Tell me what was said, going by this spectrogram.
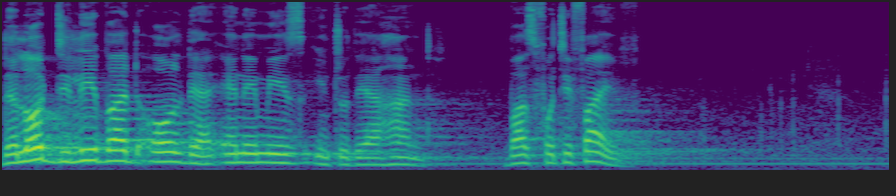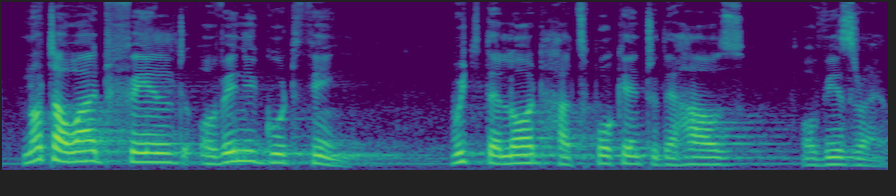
The Lord delivered all their enemies into their hand. Verse 45 Not a word failed of any good thing which the Lord had spoken to the house of Israel.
